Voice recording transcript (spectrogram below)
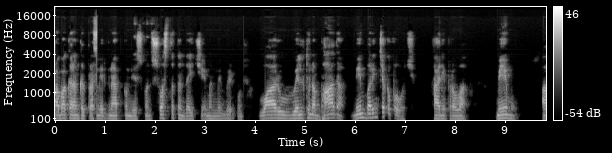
ప్రభాకర్ అంకల్ ప్రశ్న మీరు జ్ఞాపకం చేసుకొని స్వస్థతను దయచేయమని మేము వేడుకుంటాం వారు వెళ్తున్న బాధ మేము భరించకపోవచ్చు. కానీ ప్రభా మేము ఆ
